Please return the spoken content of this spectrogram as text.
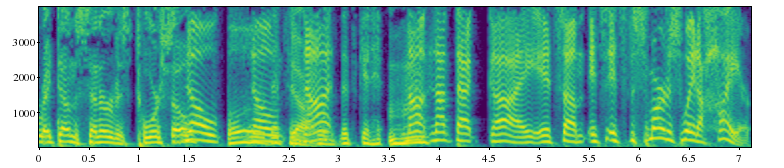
right down the center of his torso. No, Oh, no, that sounds not. Let's get him. not, not that guy. It's, um, it's, it's the smartest way to hire.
